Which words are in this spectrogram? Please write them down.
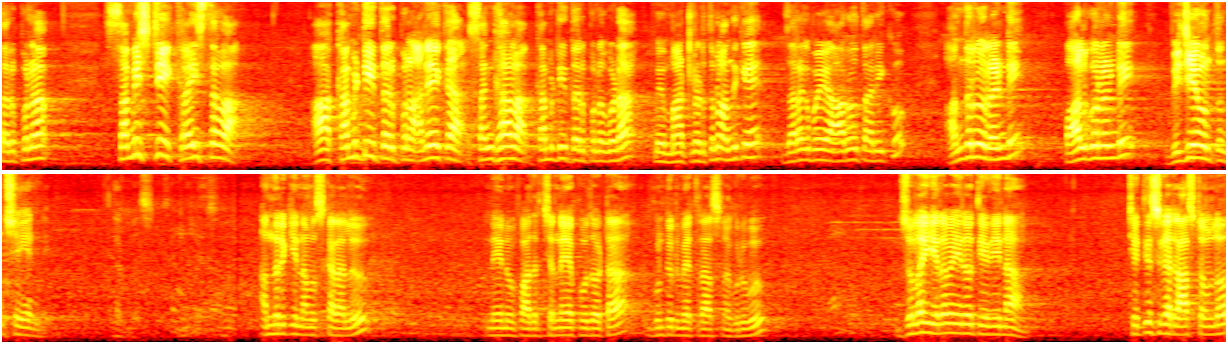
తరపున సమిష్టి క్రైస్తవ ఆ కమిటీ తరపున అనేక సంఘాల కమిటీ తరపున కూడా మేము మాట్లాడుతున్నాం. అందుకే జరగబోయే ఆరో తారీఖు అందరూ రండి పాల్గొనండి విజయవంతం చేయండి. అందరికీ నమస్కారాలు. నేను ఫాదర్ చెన్నయ్య పూదోట గుంటూరు మీద రాసిన గురువు. జూలై ఇరవై ఐదవ తేదీన ఛత్తీస్గఢ్ రాష్ట్రంలో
